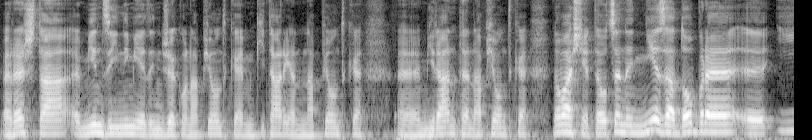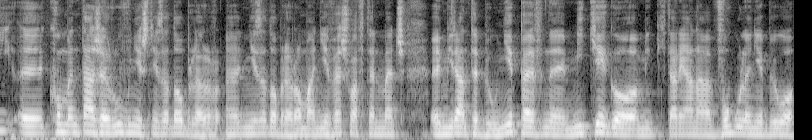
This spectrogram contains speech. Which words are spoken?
reszta między innymi jeden Dzeko na piątkę, Mkhitaryan na piątkę, e, Mirante na piątkę. No właśnie, te oceny nie za dobre e, i e, komentarze również nie za dobre. Nie za dobre. Roma nie weszła w ten mecz, Mirante był niepewny, Mikiego, Mkhitarjana w ogóle nie było,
